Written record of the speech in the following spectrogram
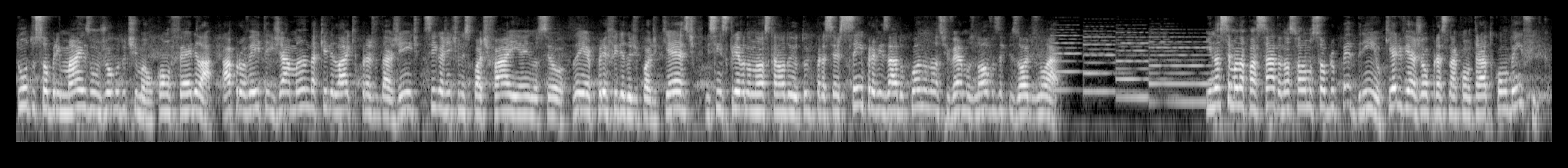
Tudo sobre mais um jogo do Timão. Confere lá. Aproveita e já manda aquele like para ajudar a gente. Siga a gente no Spotify e aí no seu player preferido de podcast. E se inscreva no nosso canal do YouTube para ser sempre avisado quando nós tivermos novos episódios no ar. E na semana passada nós falamos sobre o Pedrinho, que ele viajou para assinar contrato com o Benfica.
